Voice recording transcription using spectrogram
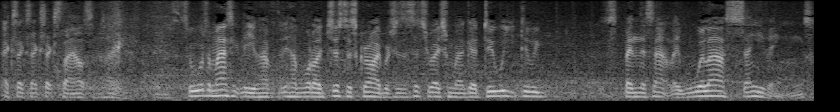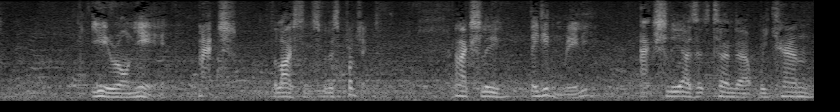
XXXX thousand. yes. So automatically you have you have what I just described, which is a situation where I go, do we do we spend this outlay? Will our savings year on year match the license for this project? And actually, they didn't really. Actually, as it's turned out, we can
